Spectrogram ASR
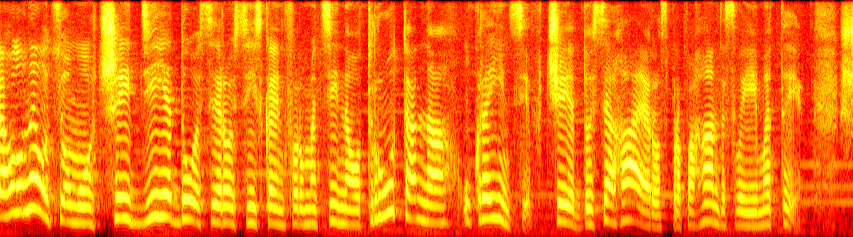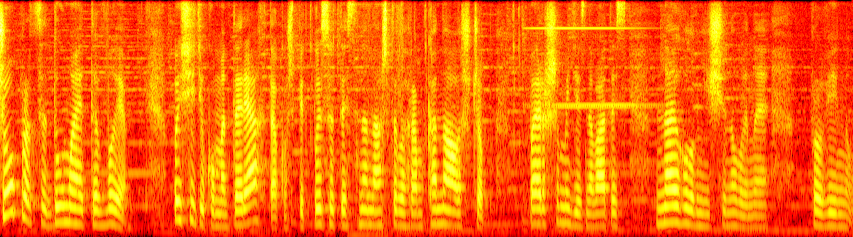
Та головне у цьому, чи діє досі російська інформаційна отрута на українців, чи досягає Роспропаганда своєї мети? Що про це думаєте ви? Пишіть у коментарях, також підписуйтесь на наш телеграм-канал, щоб першими дізнаватись найголовніші новини про війну.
